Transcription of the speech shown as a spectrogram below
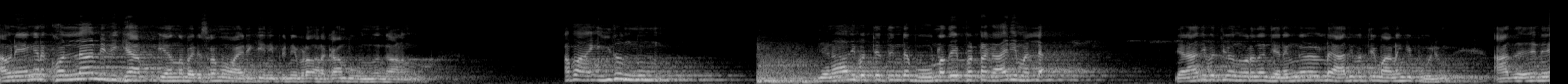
അവനെ എങ്ങനെ കൊല്ലാണ്ടിരിക്കാം എന്ന പരിശ്രമമായിരിക്കും ഇനി പിന്നെ ഇവിടെ നടക്കാൻ പോകുന്നതും കാണുന്നു അപ്പോൾ ഇതൊന്നും ജനാധിപത്യത്തിന്റെ പൂർണതയിൽപ്പെട്ട കാര്യമല്ല. ജനാധിപത്യം എന്ന് പറയുന്നത് ജനങ്ങളുടെ ആധിപത്യമാണെങ്കിൽ പോലും അതിന്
